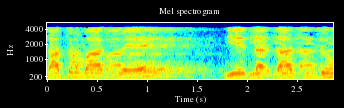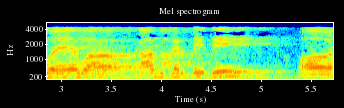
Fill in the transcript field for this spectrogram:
चातुर्मास में ये दासी जो है, वहाँ काम करते थे और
